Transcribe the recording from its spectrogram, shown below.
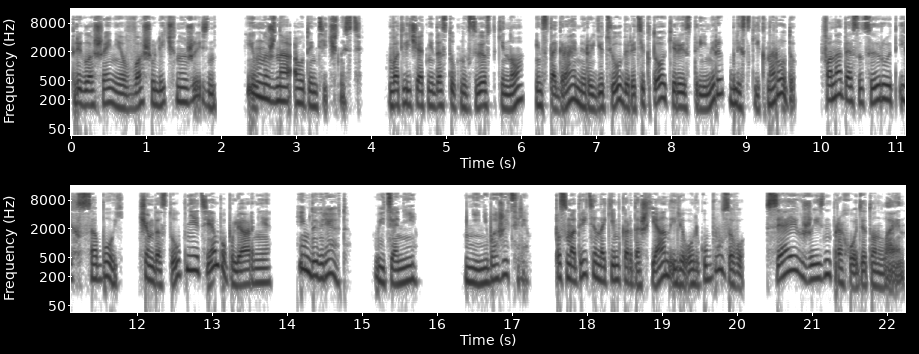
приглашение в вашу личную жизнь. Им нужна аутентичность. В отличие от недоступных звезд кино, инстаграмеры, ютуберы, тиктокеры и стримеры близки к народу. Фанаты ассоциируют их с собой, чем доступнее, тем популярнее. Им доверяют, ведь они не небожители. Посмотрите на Ким Кардашьян или Ольгу Бузову. Вся их жизнь проходит онлайн.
